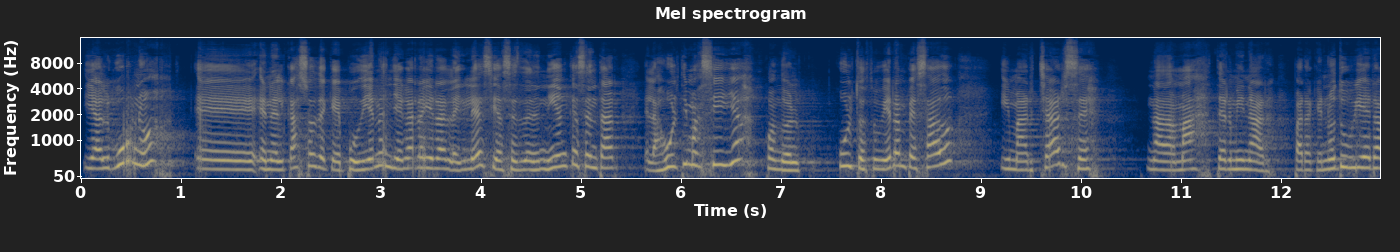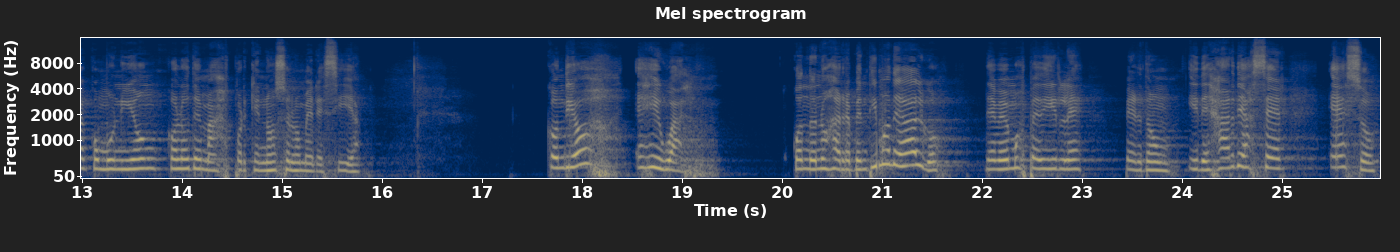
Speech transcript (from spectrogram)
Y algunos, eh, en el caso de que pudieran llegar a ir a la iglesia, se tenían que sentar en las últimas sillas cuando el culto estuviera empezado y marcharse nada más terminar, para que no tuviera comunión con los demás porque no se lo merecía. Con Dios es igual. Cuando nos arrepentimos de algo, debemos pedirle perdón y dejar de hacer eso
